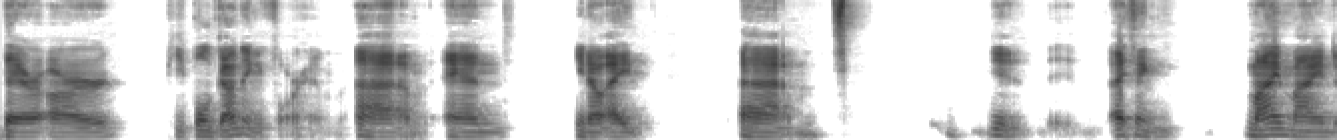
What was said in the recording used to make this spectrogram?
there are people gunning for him, um, and you know, I, um, I think my mind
